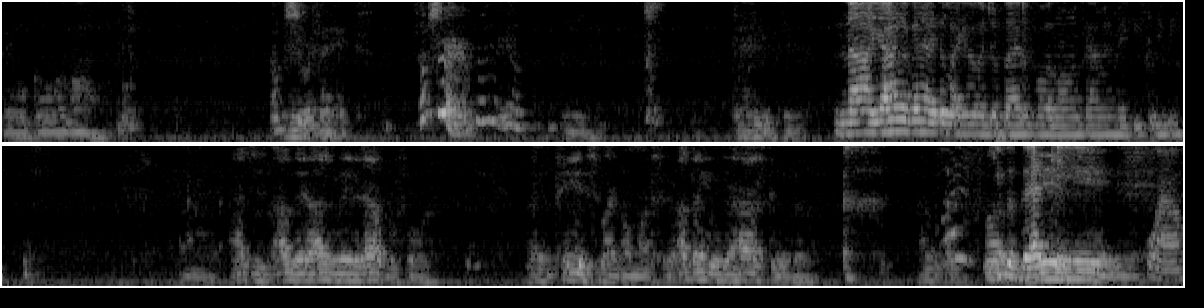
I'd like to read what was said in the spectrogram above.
they will go along. I'm Big sure. facts. I'm sure. You know, Yeah. Go ahead, Ken. Nah, y'all ever had to like hold your bladder for a long time and make you sleepy? Uh, I just I let I didn't let it out before. I done pissed like on myself. I think it was in high school though. I was like, What? You fuck was that this kid. shit. wow.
